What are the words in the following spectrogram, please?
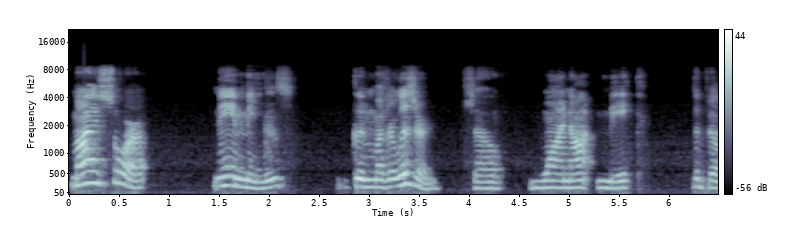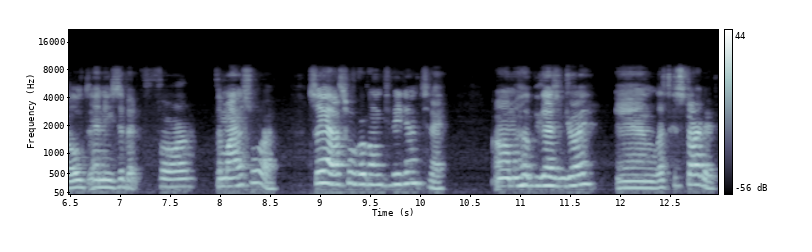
Maiasaura name means Good Mother Lizard. So why not make the build and exhibit for the Maiasaura? So yeah, that's what we're going to be doing today. Um, I hope you guys enjoy, and let's get started.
